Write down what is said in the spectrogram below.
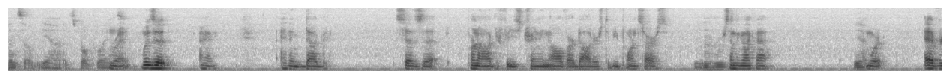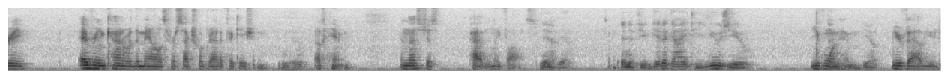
And so, yeah, it's both ways. Right. Was it? I, I think Doug says that pornography is training all of our daughters to be porn stars hmm or something like that. Yeah. Where every every encounter with the male is for sexual gratification Mhm. of him, and that's just patently false. Yeah. Yeah. And if you get a guy to use you, You've won then- him. Yep. You're valued.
